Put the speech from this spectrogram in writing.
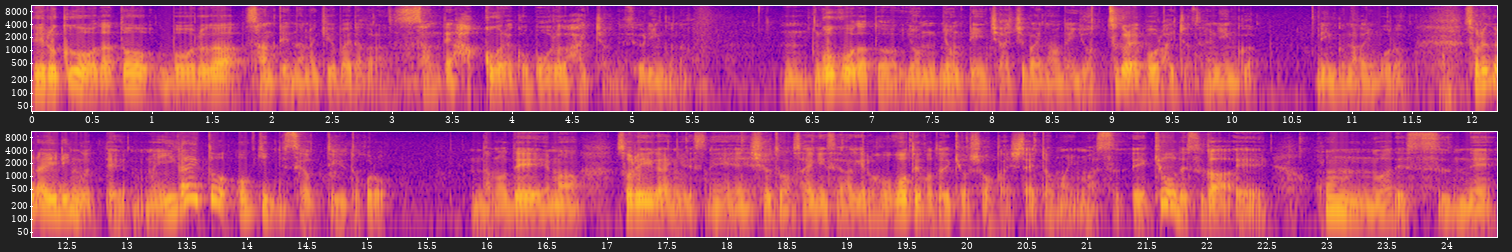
で6号だとボールが3.79倍だから3.8個ぐらいこうボールが入っちゃうんですよリングの中に。うん、5号だと4.18倍なので4つぐらいボール入っちゃうんですねリングが。リングの中にボールが。それぐらいリングって、まあ、意外と大きいんですよっていうところなので、まあ、それ以外にですねシュートの再現性を上げる方法ということで今日紹介したいと思います。え今日ですが、えー、本はですね、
